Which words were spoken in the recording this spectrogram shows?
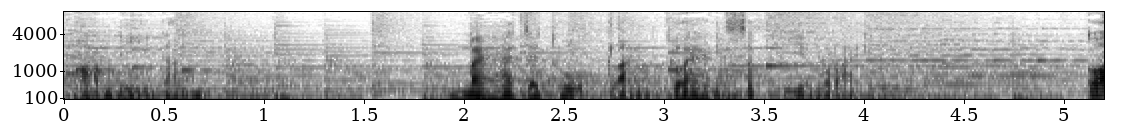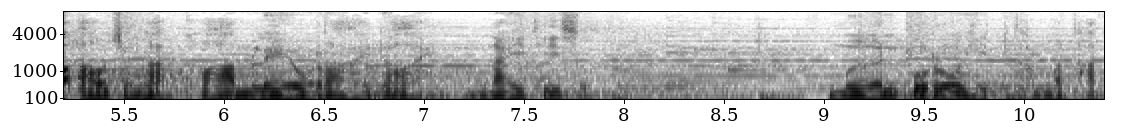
ความดีนั้น แม้จะถูกกลั่นแกล้งสักเพียงไร ก็เอาชนะความเลวร้ายได้ในที่สุด เหมือนปุโรหิตธรรมทัต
